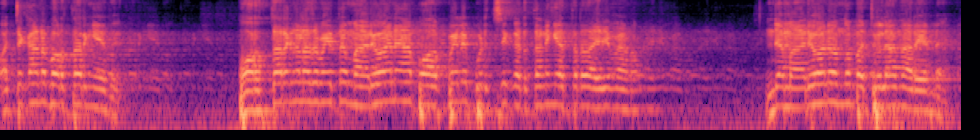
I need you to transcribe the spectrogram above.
ഒറ്റക്കാണ് പുറത്തിറങ്ങിയത്. പുറത്തിറങ്ങുന്ന സമയത്ത് മരുവാനെ ആ പുറപ്പയിൽ പിടിച്ച് കിടത്തണമെങ്കിൽ എത്ര ധൈര്യം വേണം? എന്റെ മരുവാനൊന്നും പറ്റൂല എന്ന് അറിയണ്ടേ?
